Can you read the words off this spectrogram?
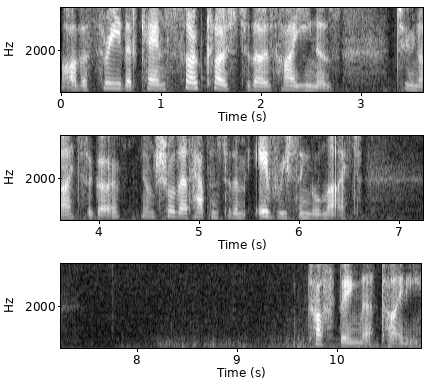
are the three that came so close to those hyenas two nights ago. I'm sure that happens to them every single night. Tough being that tiny.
